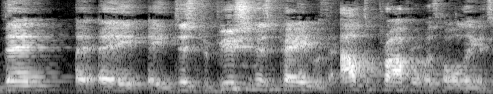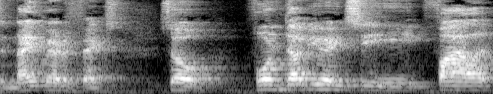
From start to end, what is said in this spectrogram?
then a, a, a, distribution is paid without the proper withholding. It's a nightmare to fix. So Form W8CE, file it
